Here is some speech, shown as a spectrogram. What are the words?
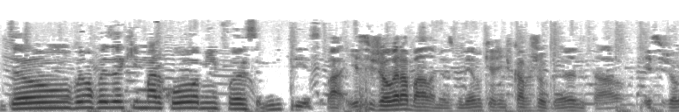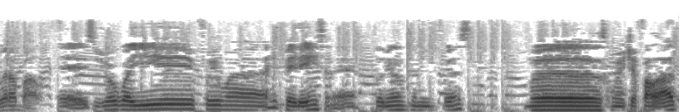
Então foi uma coisa que marcou a minha infância, muito triste. Ah, esse jogo era bala mesmo. Me lembro que a gente ficava jogando e tal. Esse jogo era bala. É, esse jogo aí foi uma referência, né? Pelo menos na minha infância. Mas, como eu tinha falado.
